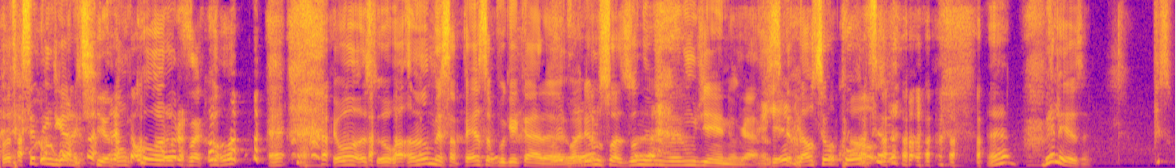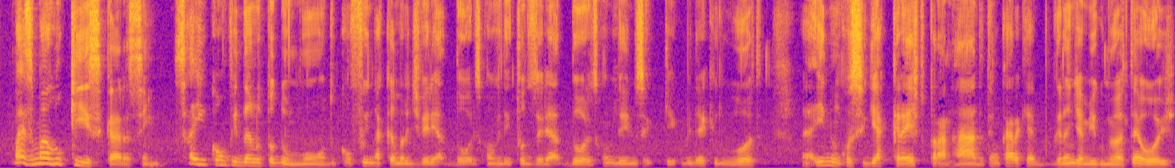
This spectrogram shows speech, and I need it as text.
Quanto que você tem de garantia? Um couro, sacou? É. Eu, eu amo essa peça porque, cara, Pois o é. Ariano Suassuna é um gênio, cara. Você Gênio, dá o seu couro, você... É, beleza. Fiz mais maluquice, cara, assim. Saí convidando todo mundo, fui na Câmara de Vereadores, convidei todos os vereadores, convidei não sei o quê, convidei aquilo outro. É, e não conseguia crédito pra nada. Tem um cara que é grande amigo meu até hoje,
